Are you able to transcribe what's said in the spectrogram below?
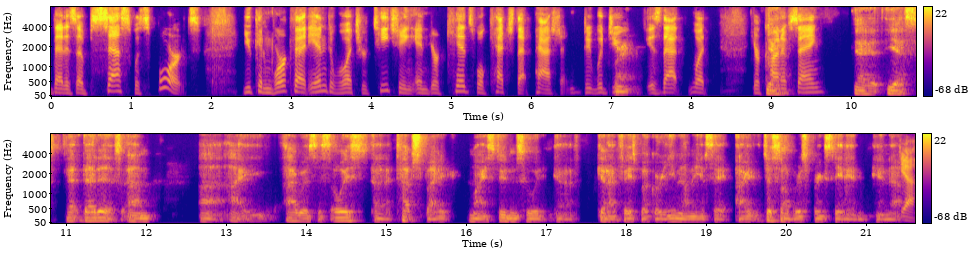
that is obsessed with sports you can work that into what you're teaching and your kids will catch that passion Do, would you right. is that what you're kind yeah. of saying uh, yes that, that is um, uh, I I was just always uh, touched by my students who would uh, get on Facebook or email me and say, "I just saw Bruce Springsteen in in, uh, yeah.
